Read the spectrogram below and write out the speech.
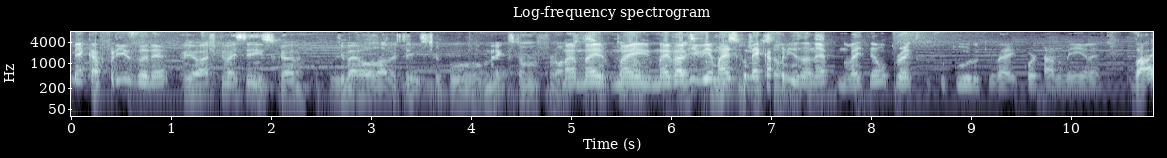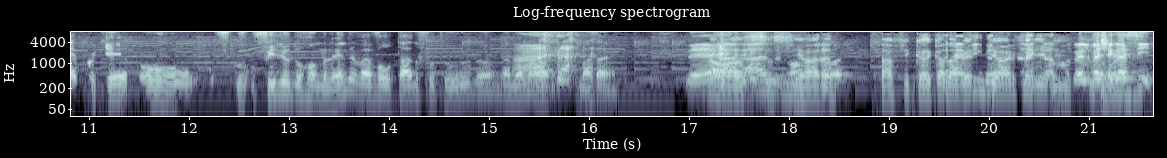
Mecha Freeza, né? Eu acho que vai ser isso, cara. O que vai rolar vai ser isso, tipo Max Stormfront. Mas, mas, mas, mas vai viver mais que o Mecha Freeza, né? Não vai ter um Trunks do futuro que vai cortar no meio, né? Vai, porque o, o filho do Homelander vai voltar do futuro do- na mesma Ah. hora. Mata- É. Nossa Caralho, senhora, nossa. Tá ficando cada É vez vingança, pior isso né, aqui. cara? Ele vai chegar assim,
